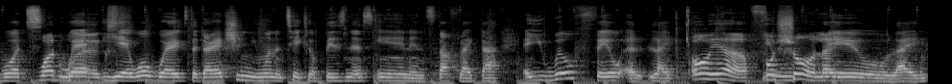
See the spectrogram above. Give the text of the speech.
what What where, works. yeah what works the direction you want to take your business in and stuff like that and you will fail uh, like Oh yeah, for sure. Like fail like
